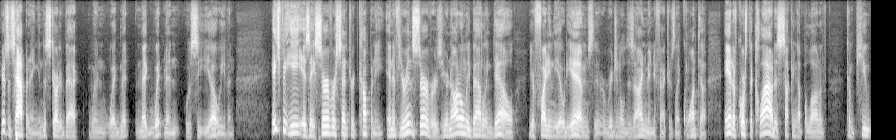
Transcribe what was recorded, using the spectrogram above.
Here's what's happening, and this started back when Meg Whitman was CEO even. HPE is a server-centric company, and if you're in servers, you're not only battling Dell, you're fighting the ODMs, the original design manufacturers like Quanta, and of course the cloud is sucking up a lot of compute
